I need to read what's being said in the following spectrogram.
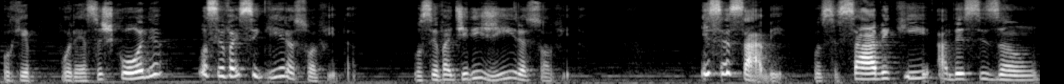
Porque por essa escolha, você vai seguir a sua vida. Você vai dirigir a sua vida. E você sabe, você sabe que a decisão,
